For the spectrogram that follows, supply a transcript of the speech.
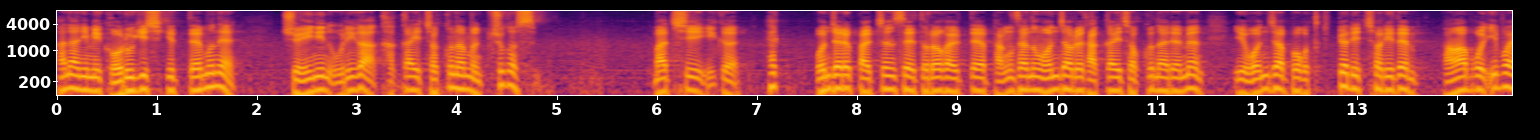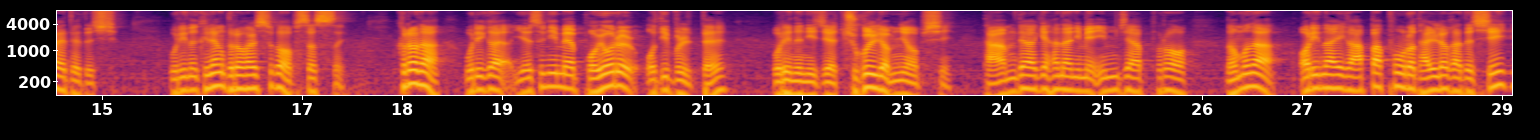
하나님이 거룩이시기 때문에 죄인인 우리가 가까이 접근하면 죽었습니다. 마치 그 핵 원자력 발전소에 들어갈 때 방사능 원자로에 가까이 접근하려면 이 원자 보고 특별히 처리된 방화복을 입어야 되듯이 우리는 그냥 들어갈 수가 없었어요. 그러나 우리가 예수님의 보혈을 옷 입을 때 우리는 이제 죽을 염려 없이 담대하게 하나님의 임재 앞으로 너무나 어린아이가 아빠 품으로 달려가듯이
